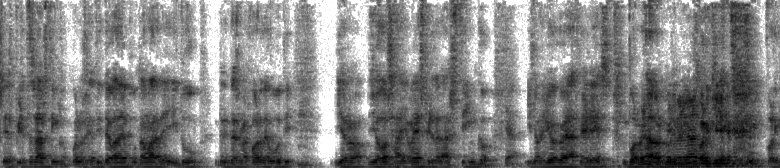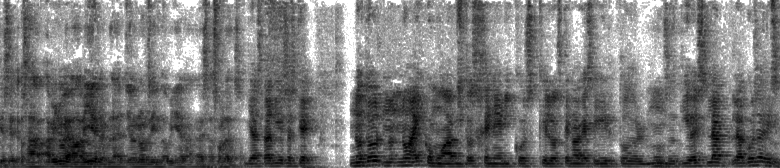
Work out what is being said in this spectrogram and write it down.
te despiertas a las 5, bueno, si a ti te va de puta madre y tú rindes mejor de booty, Mm. Yo no, yo, o sea, yo me despierto a las 5 Ya. y lo único que voy a hacer es volver a dormir Volver a porque, dormir, porque se- o sea, a mí no me va bien, en plan, yo no rindo bien a esas horas. Ya está, tío. o sea, es que no, no, no hay como hábitos genéricos que los tenga que seguir todo el mundo, tío. Es la, la cosa es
